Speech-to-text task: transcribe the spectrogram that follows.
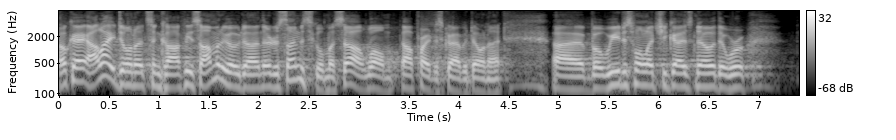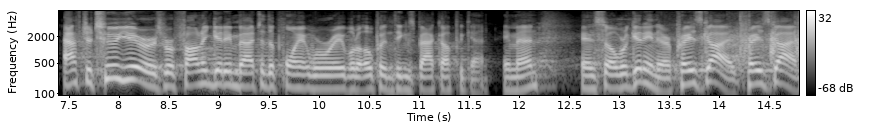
Okay, I like donuts and coffee, so I'm going to go down there to Sunday school myself. Well, I'll probably just grab a donut. Uh, but we just want to let you guys know that we're, after two years, we're finally getting back to the point where we're able to open things back up again. Amen? And so we're getting there. Praise God. Praise God.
